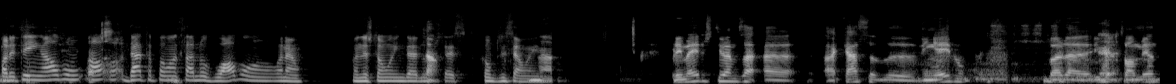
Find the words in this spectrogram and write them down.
Olha, tem álbum, data para lançar novo álbum ou não? Quando estão ainda no Não. processo de composição ainda? Não. Primeiro estivemos à, à, à caça de dinheiro para eventualmente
